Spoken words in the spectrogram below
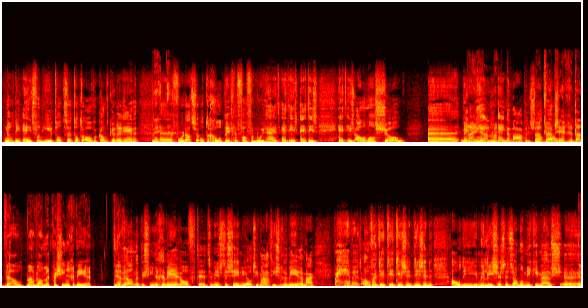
nog niet eens van hier tot, tot de overkant kunnen rennen. Nee. voordat ze op de grond liggen van vermoeidheid. Het is, het is, het is allemaal show. eh, met Nou ja, hele maar- enge wapens. Dat Dat, wil ik zeggen, dat wel. Maar wel met machinegeweren. Ja. Wel met machinegeweren, of te- tenminste semi-automatische geweren. Maar waar hebben we het over? Dit, dit, is, een, dit is een. Al die militias, dit is allemaal Mickey Mouse eh, Ja,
